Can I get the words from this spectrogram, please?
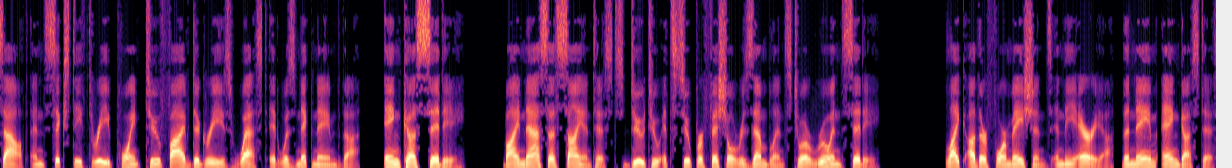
south and 63.25 degrees west. It was nicknamed the Inca City by NASA scientists due to its superficial resemblance to a ruined city. Like other formations in the area, the name Angustus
